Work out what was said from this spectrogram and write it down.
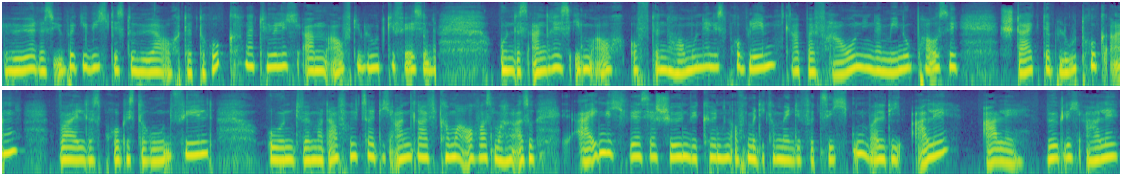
höher das Übergewicht, desto höher auch der Druck natürlich ähm, auf die Blutgefäße. Und das andere ist eben auch oft ein hormonelles Problem. Gerade bei Frauen in der Menopause steigt der Blutdruck an, weil das Progesteron fehlt. Und wenn man da frühzeitig angreift, kann man auch was machen. Also eigentlich wäre es ja schön, wir könnten auf Medikamente verzichten, weil die alle, alle wirklich alle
